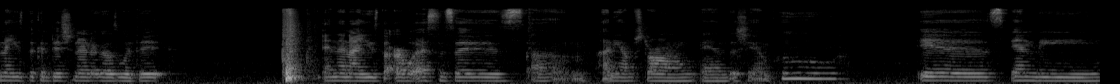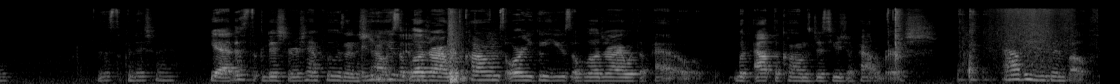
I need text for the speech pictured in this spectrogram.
And I use the conditioner that goes with it. And then I use the herbal essences, um, Honey I'm Strong, and the shampoo is in the. Is this the conditioner? Yeah, this is the conditioner. Shampoo is in the And you can use a blow dryer with combs or you could use a blow dryer with a paddle. Without the combs, just use your paddle brush. I'll be using both.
